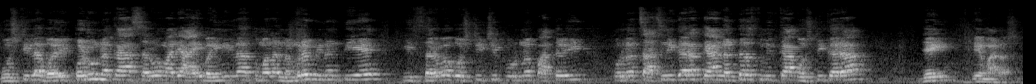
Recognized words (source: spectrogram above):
गोष्टीला बळी पडू नका. सर्व माझ्या आई बहिणीला तुम्हाला नम्र विनंती आहे की सर्व गोष्टीची पूर्ण पातळी पूर्ण चाचणी करा. त्यानंतरच तुम्ही त्या गोष्टी करा. जय हिंद, जय महाराष्ट्र.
